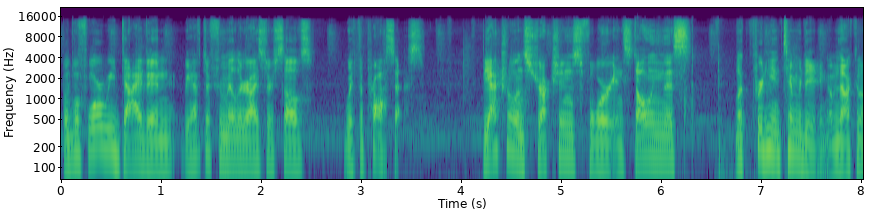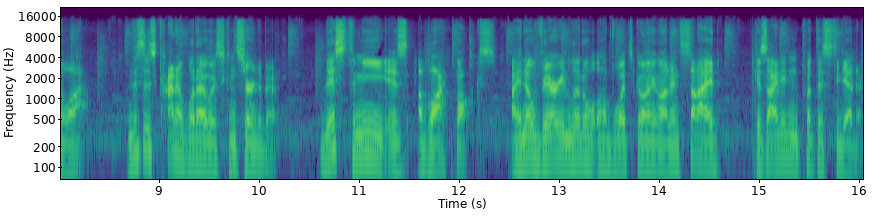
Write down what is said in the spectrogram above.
But before we dive in, we have to familiarize ourselves with the process. The actual instructions for installing this look pretty intimidating, I'm not gonna lie. And this is kind of what I was concerned about. This to me is a black box. I know very little of what's going on inside because I didn't put this together.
